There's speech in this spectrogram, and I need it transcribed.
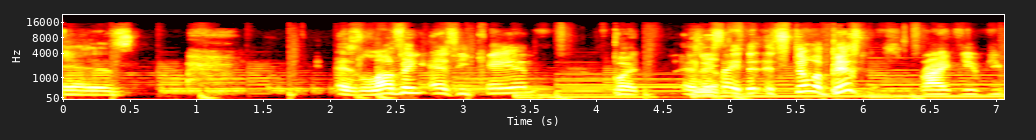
as as loving as he can, but as Yeah. they say, it's still a business, right? You you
